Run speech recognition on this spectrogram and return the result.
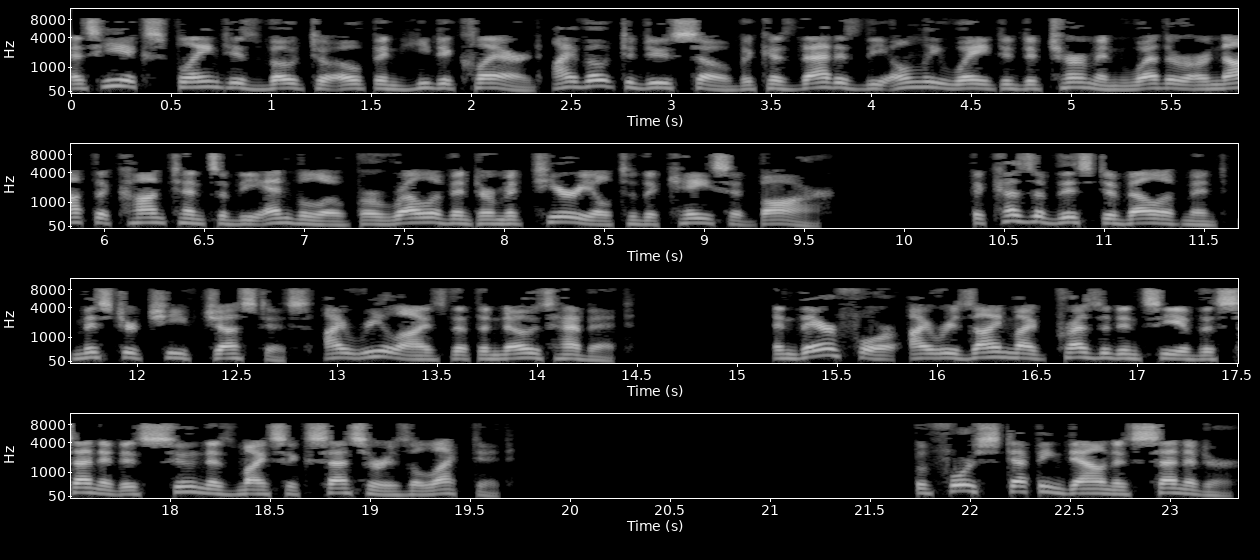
As he explained his vote to open he declared, I vote to do so because that is the only way to determine whether or not the contents of the envelope are relevant or material to the case at bar. Because of this development, Mr. Chief Justice, I realize that the noes have it. And therefore, I resign my presidency of the Senate as soon as my successor is elected. Before stepping down as senator,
